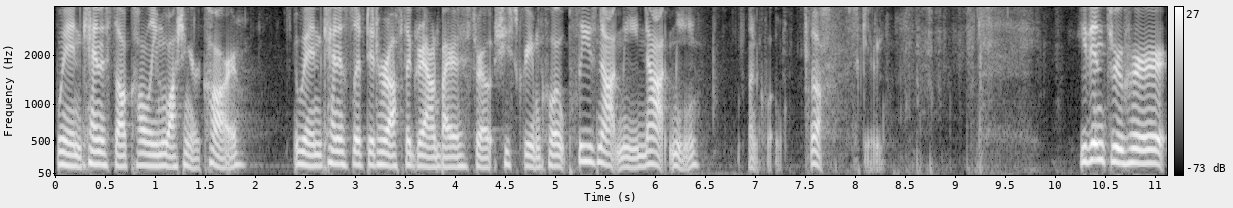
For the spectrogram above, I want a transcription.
when Kenneth saw Colleen washing her car. When Kenneth lifted her off the ground by her throat, she screamed, quote, please not me, not me, unquote. Ugh, scary. He then threw her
